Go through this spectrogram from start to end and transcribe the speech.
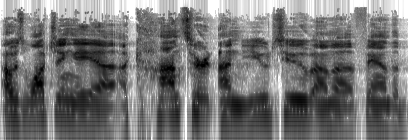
I was watching a, a concert on YouTube. I'm a fan of the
